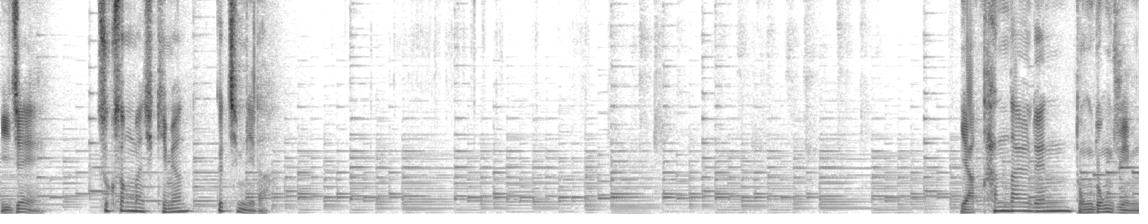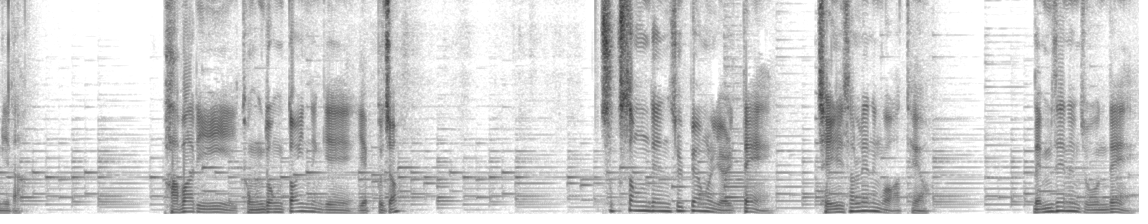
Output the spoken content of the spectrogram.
이제 숙성만 시키면 끝입니다. 약 한 달 된 동동주입니다. 밥알이 동동 떠 있는 게 예쁘죠? 숙성된 술병을 열 때 제일 설레는 것 같아요. 냄새는 좋은데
